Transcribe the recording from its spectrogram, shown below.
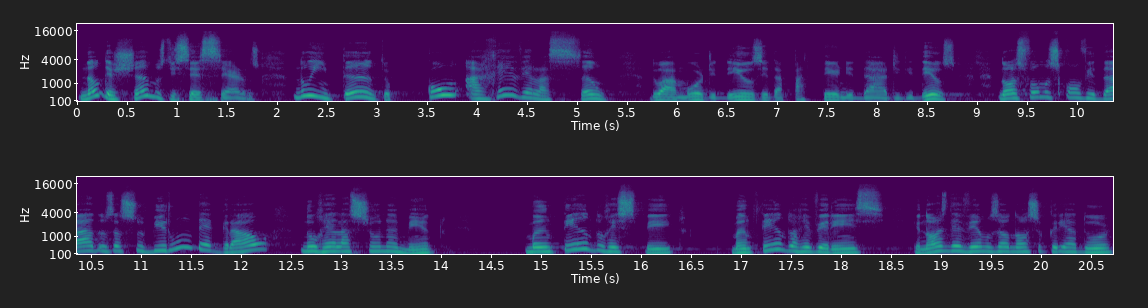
não deixamos de ser servos. No entanto, com a revelação do amor de Deus e da paternidade de Deus, nós fomos convidados a subir um degrau no relacionamento, mantendo o respeito, mantendo a reverência que nós devemos ao nosso Criador.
